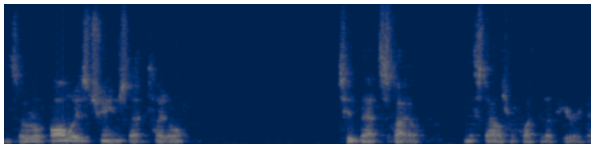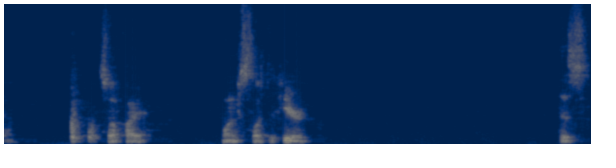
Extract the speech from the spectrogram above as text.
And so it'll always change that title to that style. And the style is reflected up here again. So if I want to select it here, this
